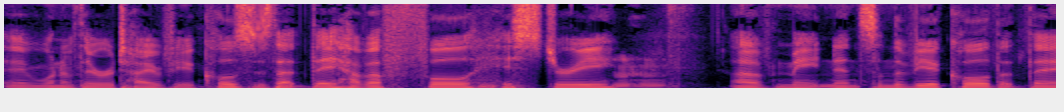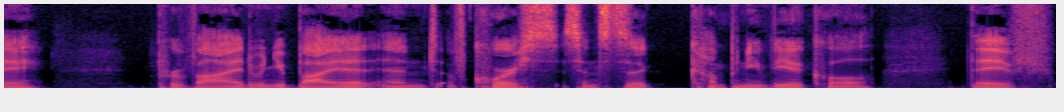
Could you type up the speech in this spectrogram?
one of their retired vehicles is that they have a full history hmm of maintenance on the vehicle that they provide when you buy it. And of course, since it's a company vehicle, they've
